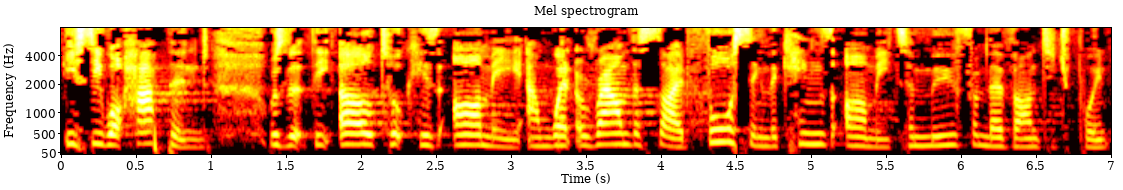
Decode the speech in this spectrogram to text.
You see, what happened was that the Earl took his army and went around the side, forcing the king's army to move from their vantage point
